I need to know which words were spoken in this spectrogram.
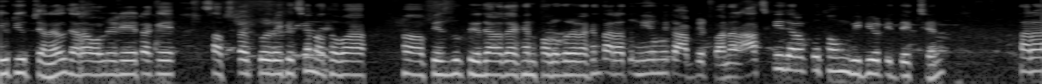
ইউটিউব চ্যানেল যারা অলরেডি এটাকে সাবস্ক্রাইব করে রেখেছেন অথবা ফেসবুক থেকে যারা দেখেন ফলো করে রাখেন, তারা তো নিয়মিত আপডেট পান। আর আজকে যারা প্রথম ভিডিওটি দেখছেন, তারা,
